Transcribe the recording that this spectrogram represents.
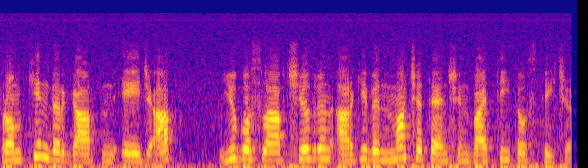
From kindergarten age up, Yugoslav children are given much attention by Tito's teachers.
